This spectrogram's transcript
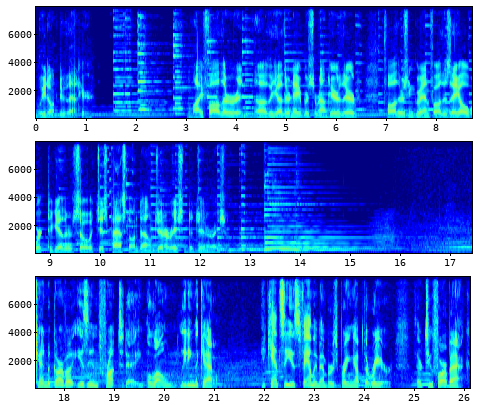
we don't do that here. My father and uh, the other neighbors around here, their fathers and grandfathers, they all worked together, so it just passed on down generation to generation. Ken McGarva is in front today, alone, leading the cattle. He can't see his family members bringing up the rear. They're too far back.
